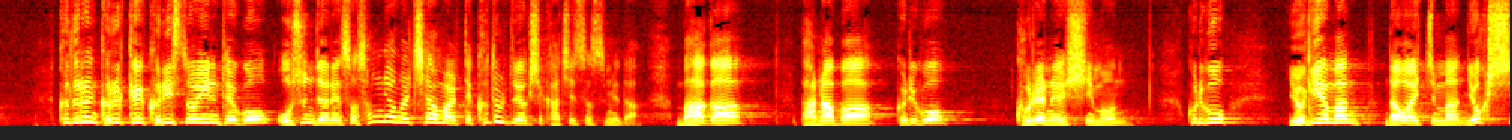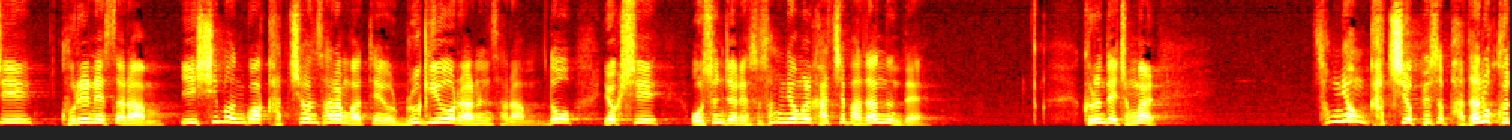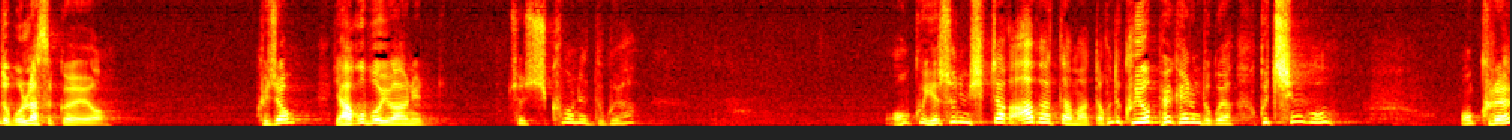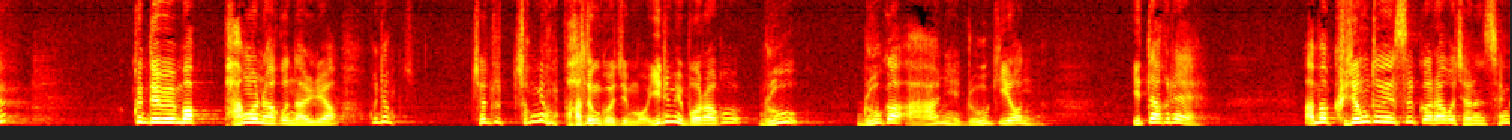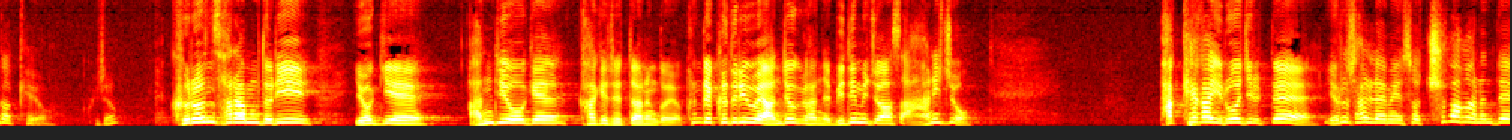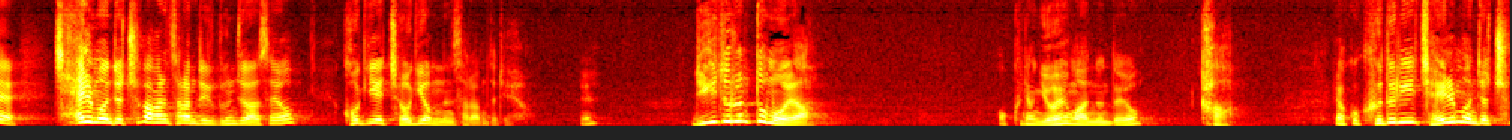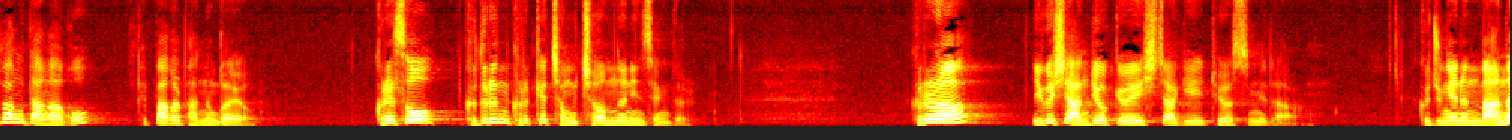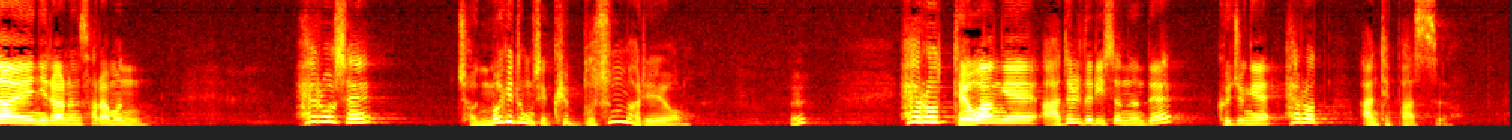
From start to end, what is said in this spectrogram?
그들은 그렇게 그리스도인이 되고 오순절에서 성령을 체험할 때 그들도 역시 같이 있었습니다. 마가, 바나바, 그리고 구레네 시몬, 그리고 여기에만 나와 있지만 역시 구레네 사람, 이 시몬과 같이 온 사람 같아요. 루기오라는 사람도 역시 오순절에서 성령을 같이 받았는데 그런데 정말 성령 같이 옆에서 받아놓고도 몰랐을 거예요. 그죠? 야고보 요한이 저 시커먼 애 누구야? 어, 그 예수님 십자가 아 맞다 맞다. 근데 그 옆에 걔는 누구야? 그 친구. 어 그래? 근데 왜 막 방언하고 난리야? 그냥 쟤도 성령 받은 거지 뭐. 이름이 뭐라고? 루 루가 아니 루기온 있다 그래. 아마 그 정도였을 거라고 저는 생각해요. 그죠? 그런 사람들이 여기에 안디옥에 가게 됐다는 거예요. 근데 그들이 왜 안디옥에 갔냐? 믿음이 좋아서 아니죠. 박해가 이루어질 때 예루살렘에서 추방하는데 제일 먼저 추방하는 사람들이 누군지 아세요? 거기에 적이 없는 사람들이에요. 예? 니들은 또 뭐야? 어, 그냥 여행 왔는데요. 가. 그래갖고 그들이 제일 먼저 추방당하고 핍박을 받는 거예요. 그래서 그들은 그렇게 정처 없는 인생들. 그러나 이것이 안디옥 교회의 시작이 되었습니다. 그 중에는 마나엔이라는 사람은 헤롯의 젖먹이 동생 그게 무슨 말이에요? 네? 헤롯 대왕의 아들들이 있었는데 그 중에 헤롯 안티파스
